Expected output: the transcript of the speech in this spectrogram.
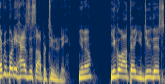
everybody has this opportunity you know? You go out there you do this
